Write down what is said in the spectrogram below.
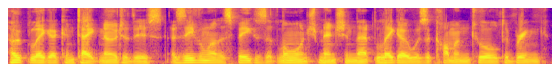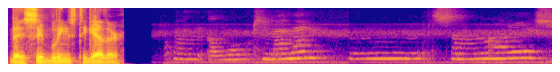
Hope LEGO can take note of this, as even one of the speakers at launch mentioned that LEGO was a common tool to bring their siblings together. Um, a watermelon, um, some rice,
